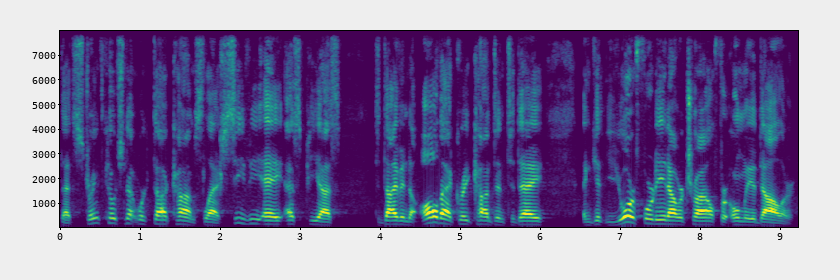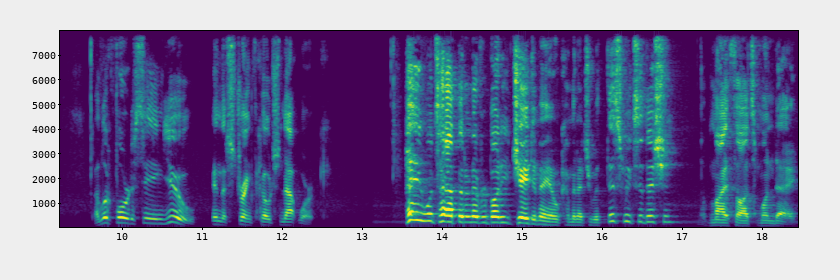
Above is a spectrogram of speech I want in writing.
That's strengthcoachnetwork.com slash CVASPS to dive into all that great content today and get your 48 hour trial for only a dollar. I look forward to seeing you in the Strength Coach Network. Hey, what's happening, everybody? Jay DeMayo coming at you with this week's edition of My Thoughts Monday.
